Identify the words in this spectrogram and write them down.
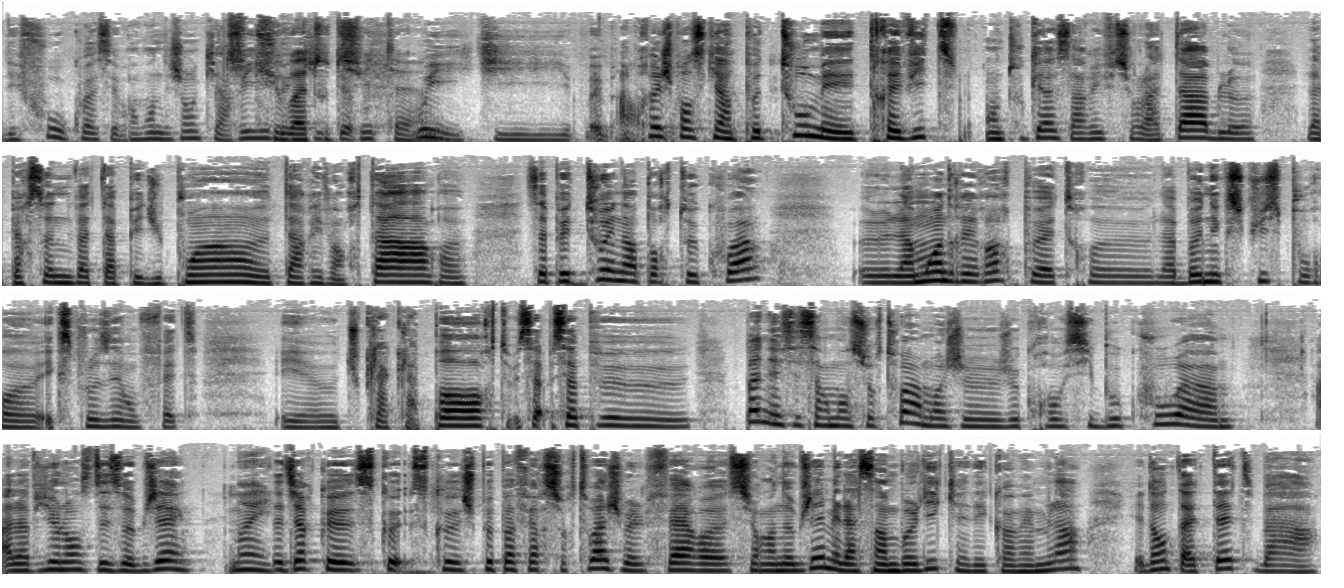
des fous, quoi. C'est vraiment des gens qui arrivent. Tu vois qui tout de suite. euh, Oui, qui. Après, je pense qu'il y a un peu de tout, mais très vite, en tout cas, ça arrive sur la table. La personne va taper du poing, euh, t'arrives en retard. Ça peut être tout et n'importe quoi. Euh, la moindre erreur peut être euh, la bonne excuse pour euh, exploser en fait. Et euh, tu claques la porte. Ça, ça peut pas nécessairement sur toi. Moi, je, je crois aussi beaucoup à, à la violence des objets. Oui. C'est-à-dire que ce, que ce que je peux pas faire sur toi, je vais le faire euh, sur un objet, mais la symbolique, elle est quand même là. Et dans ta tête, bah,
